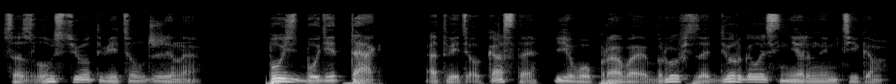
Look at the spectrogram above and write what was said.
Со злостью ответил Джина. «Пусть будет так», — ответил Каста, его правая бровь задергалась нервным тиком.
